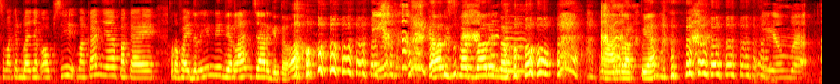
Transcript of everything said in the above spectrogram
semakin banyak opsi, makanya pakai provider ini biar lancar gitu. Iya. Kalau disponsorin loh. Ngarep ya. Iya mbak.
